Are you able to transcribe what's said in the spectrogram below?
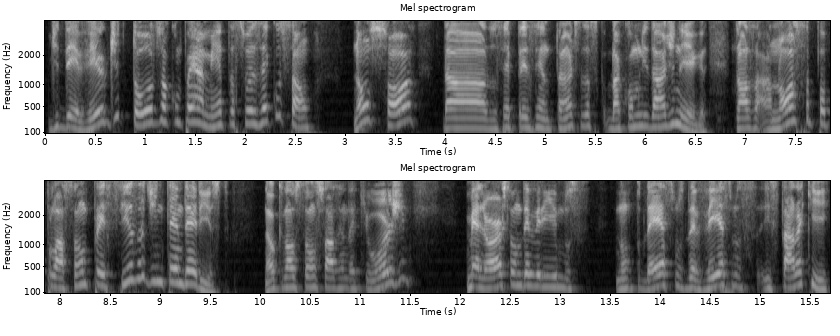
de dever de todos o acompanhamento da sua execução não só da, dos representantes das, da comunidade negra. Nós, a nossa população precisa de entender isso. Não é o que nós estamos fazendo aqui hoje. Melhor se não deveríamos, não pudéssemos, devêssemos estar aqui.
